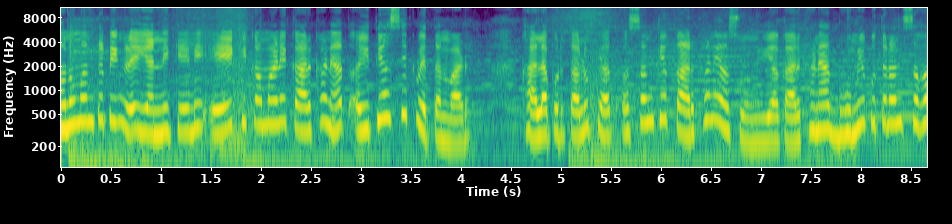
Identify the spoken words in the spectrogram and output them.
हनुमंत पिंगळे यांनी केली एकी कारखान्यात ऐतिहासिक वेतनवाढ. खालापूर तालुक्यात असंख्य कारखाने असून या कारखान्यात भूमिपुत्रांसह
